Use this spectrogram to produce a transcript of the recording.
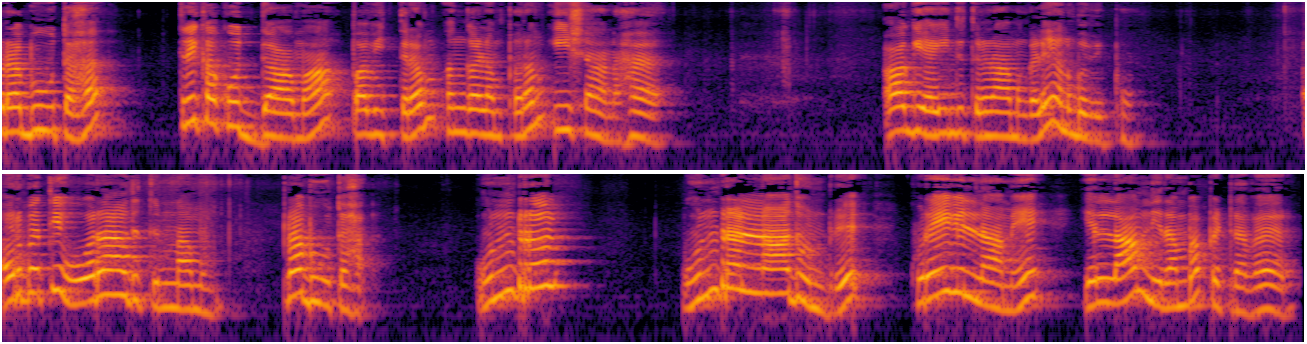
பிரபூதக திரிககுத்தாமா பவித்ரம் மங்களம் பரம் ஆகிய ஐந்து திருநாமங்களை அனுபவிப்போம். அறுபத்தி ஓராவது திருநாமம் பிரபூதக ஒன்று ஒன்றல்லாதொன்று குறைவில்லாமே எல்லாம் நிரம்ப பெற்றவர்.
